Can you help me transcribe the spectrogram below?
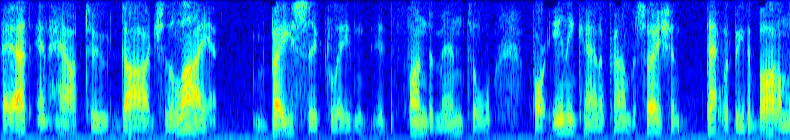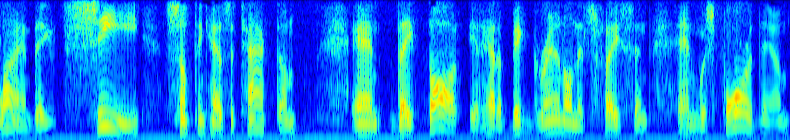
at and how to dodge the lion. Basically, fundamental for any kind of conversation. That would be the bottom line. They see something has attacked them, and they thought it had a big grin on its face and and was for them,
